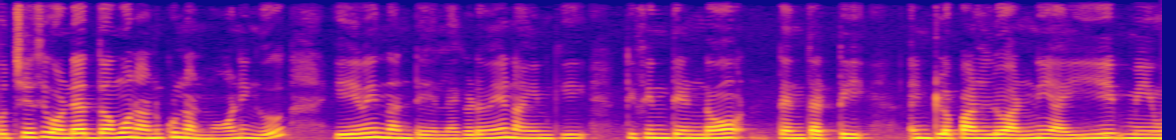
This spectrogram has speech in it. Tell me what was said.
వచ్చేసి వండేద్దాము అని అనుకున్నాను మార్నింగ్ ఏమైందంటే లెగడమే నైన్కి టిఫిన్ తినడం టెన్ థర్టీ ఇంట్లో పనులు అన్నీ అయ్యి మేము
